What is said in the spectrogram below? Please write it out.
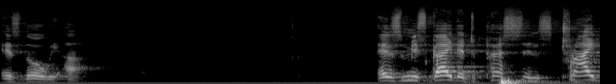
as though we are. As misguided persons tried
